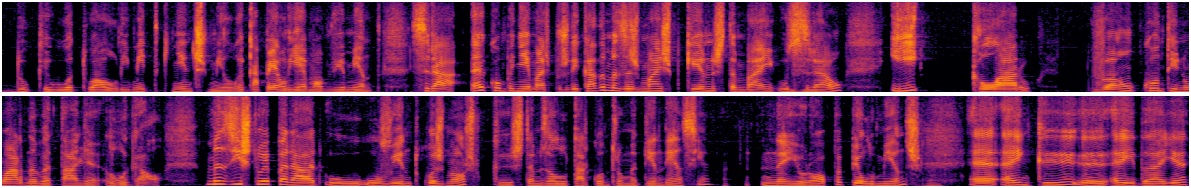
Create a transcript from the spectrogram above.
do que o atual limite de 500 mil. A KPLM, obviamente, será a companhia mais prejudicada, mas as mais pequenas também o serão e, claro, vão continuar na batalha legal. Mas isto é parar o, o vento com as mãos, porque estamos a lutar contra uma tendência, na Europa, pelo menos, eh, em que eh, a ideia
